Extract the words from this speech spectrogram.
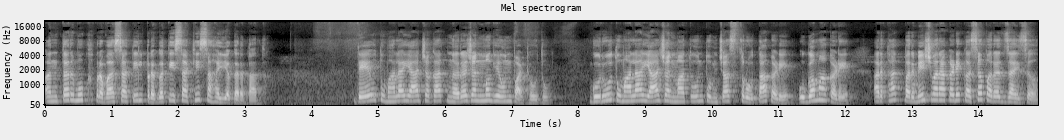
अंतर्मुख प्रवासातील प्रगतीसाठी सहाय्य करतात. देव तुम्हाला या जगात नरजन्म घेऊन पाठवतो. गुरु तुम्हाला या जन्मातून तुमच्या स्त्रोताकडे उगमाकडे अर्थात परमेश्वराकडे कसं परत जायचं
